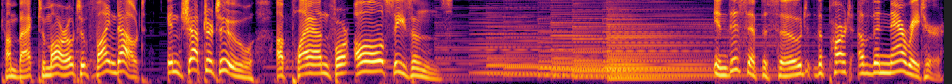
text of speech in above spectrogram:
Come back tomorrow to find out in Chapter 2 A Plan for All Seasons. In this episode, the part of the narrator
